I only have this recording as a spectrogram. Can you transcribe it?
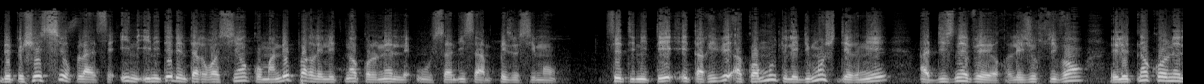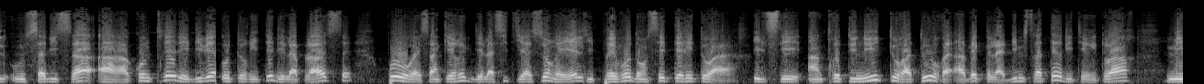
dépêché sur place une unité d'intervention commandée par le lieutenant-colonel Oussandissa Pezo Simon. Cette unité est arrivée à Kwamout le dimanche dernier à 19h. Les jours suivants, le lieutenant-colonel Oussadissa a rencontré les diverses autorités de la place pour s'enquérir de la situation réelle qui prévaut dans ces territoires. Il s'est entretenu tour à tour avec l'administrateur du territoire, M.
